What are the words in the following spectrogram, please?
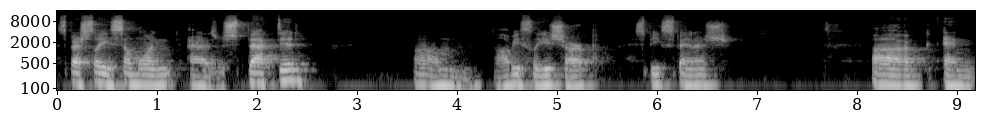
especially someone as respected, um, obviously he's sharp, speaks Spanish, uh, and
